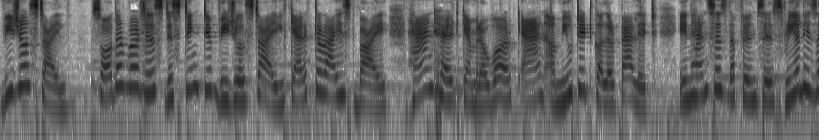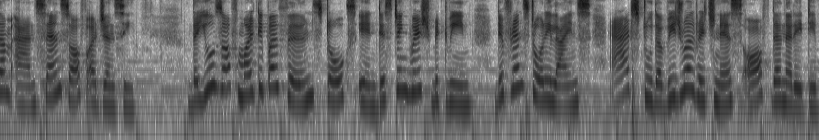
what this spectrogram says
Visual style Soderbergh's distinctive visual style, characterized by handheld camera work and a muted color palette, enhances the film's realism and sense of urgency. The use of multiple film stocks in distinguish between different storylines adds to the visual richness of the narrative.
